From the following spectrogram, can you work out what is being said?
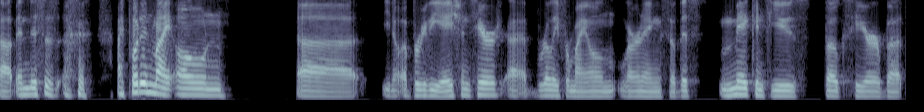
uh, and this is I put in my own uh, you know abbreviations here, uh, really for my own learning. So this may confuse folks here, but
